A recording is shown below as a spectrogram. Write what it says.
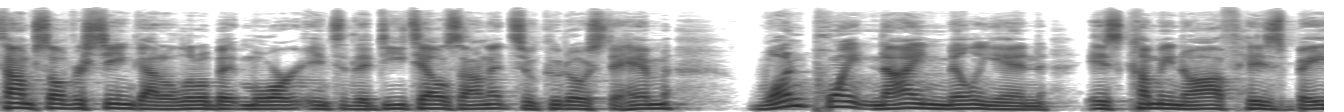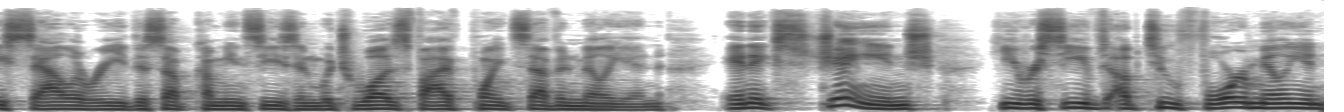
Tom Silverstein got a little bit more into the details on it, so kudos to him. 1.9 million is coming off his base salary this upcoming season, which was 5.7 million. In exchange, he received up to $4 million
